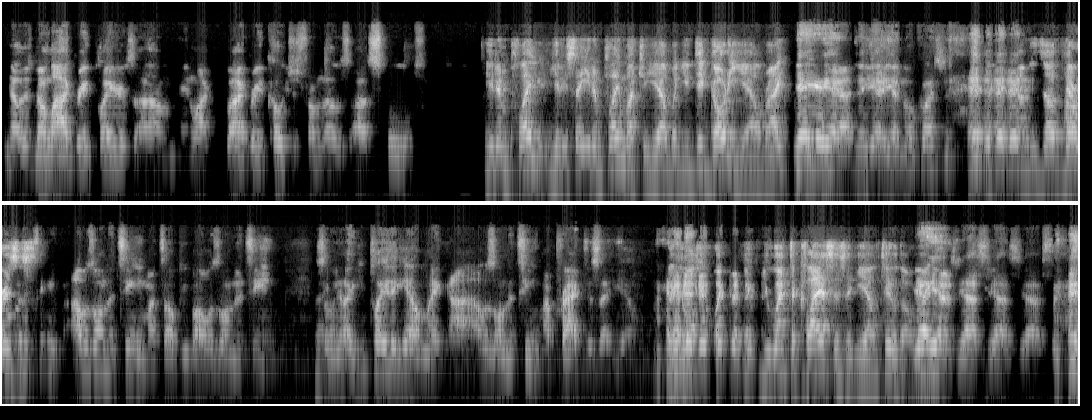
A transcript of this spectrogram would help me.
you know, there's been a lot of great players um, and like a lot of great coaches from those uh, schools. You didn't play. You didn't say you didn't play much at Yale, but you did go to Yale, right? Yeah, yeah, yeah, yeah, yeah. No question. I mean, so there is a team. I was on the team. I tell people I was on the team. Right. So you're like, you played at Yale. I'm like, I was on the team. I practiced at Yale. you, you, went to classes at Yale too, though. Right? Yeah. Yes. Yes. Yes. Yes.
